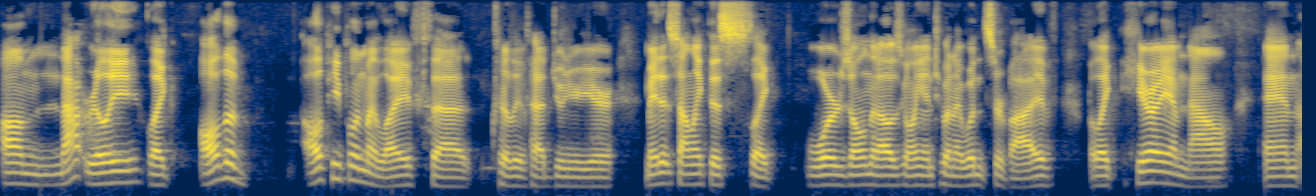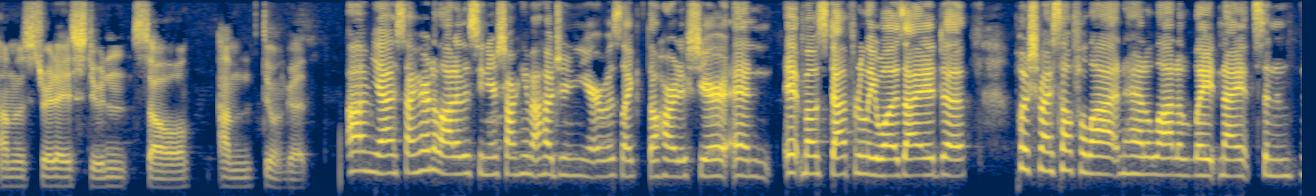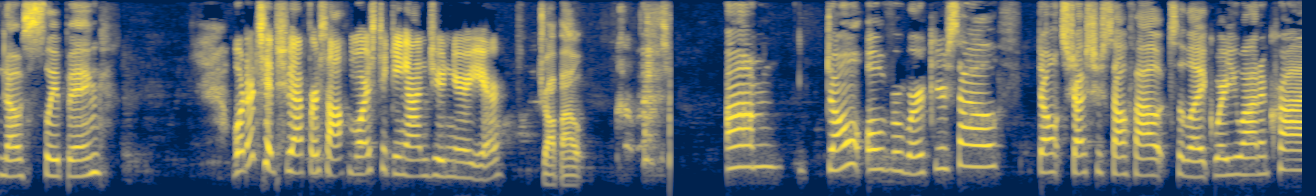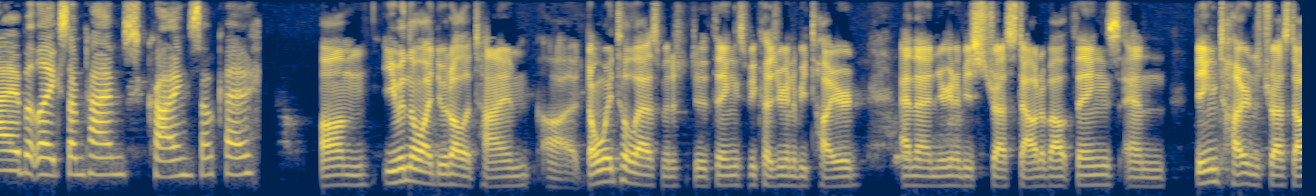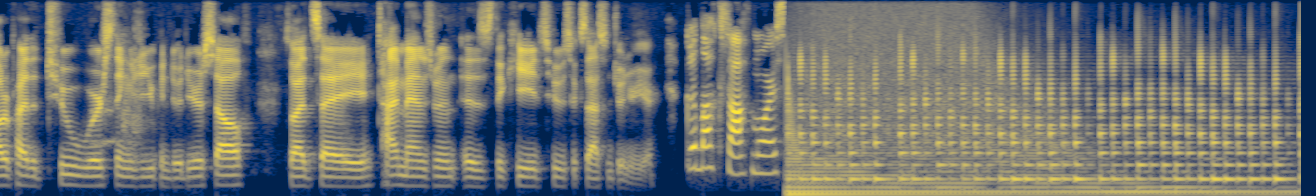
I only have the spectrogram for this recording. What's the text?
Um, not really. Like all the all the people in my life that clearly have had junior year made it sound like this like war zone that I was going into and I wouldn't survive. But like here I am now and I'm a straight A student, so I'm doing good. Um, yes, I heard a lot of the seniors talking about how junior year was like the hardest year, and it most definitely was. I had to push myself a lot and had a lot of late nights and no sleeping. What are tips you have for sophomores taking on junior year? Drop out. Um, don't overwork yourself. Don't stress yourself out to like where you want to cry, but like sometimes crying's okay. Um, even though I do it all the time, uh, don't wait till the last minute to do things because you're gonna be tired, and then you're gonna be stressed out about things. And being tired and stressed out are probably the two worst things you can do to yourself. So I'd say time management is the key to success in junior year. Good luck, sophomores.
